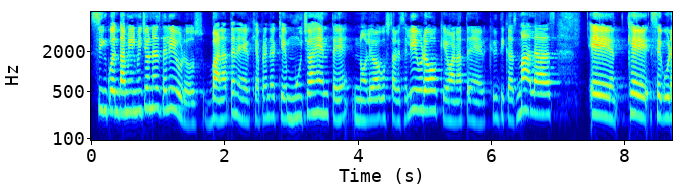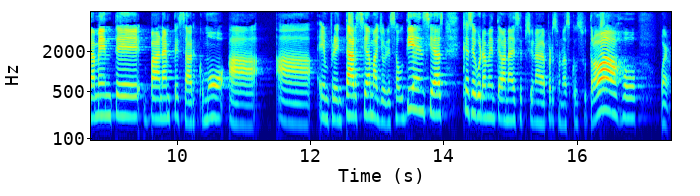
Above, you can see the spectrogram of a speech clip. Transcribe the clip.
50 mil millones de libros, van a tener que aprender que mucha gente no le va a gustar ese libro, que van a tener críticas malas, eh, que seguramente van a empezar como a, a enfrentarse a mayores audiencias, que seguramente van a decepcionar a personas con su trabajo. Bueno,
